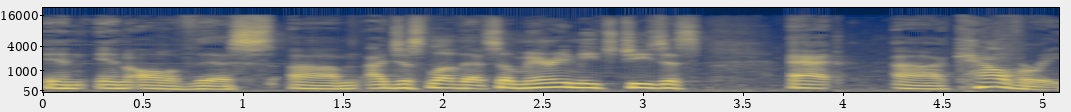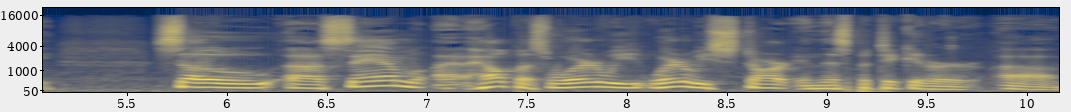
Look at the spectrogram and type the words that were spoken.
in in all of this. Um, I just love that. So Mary meets Jesus at uh, Calvary. So uh, Sam, uh, help us. Where do we where do we start in this particular uh,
